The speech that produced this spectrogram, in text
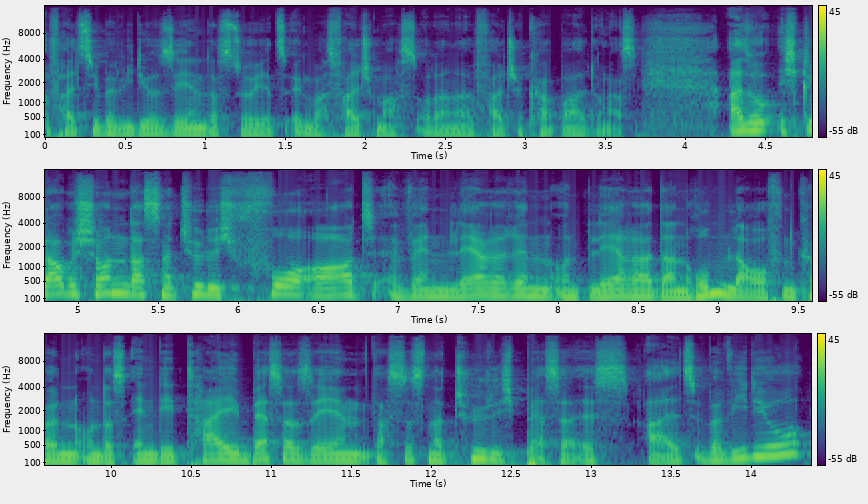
falls sie über Video sehen, dass du jetzt irgendwas falsch machst oder eine falsche Körperhaltung hast. Also ich glaube schon, dass natürlich vor Ort, wenn Lehrerinnen und Lehrer dann rumlaufen können und das in Detail besser sehen, dass es natürlich besser ist als über Video.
